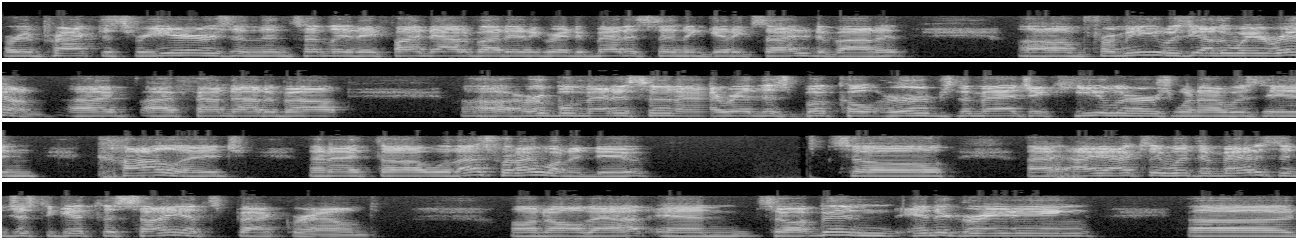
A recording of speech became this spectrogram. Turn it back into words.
are in practice for years, and then suddenly they find out about integrated medicine and get excited about it. Um, for me, it was the other way around. I I found out about uh, herbal medicine. I read this book called Herbs the Magic Healers when I was in college, and I thought, well, that's what I want to do. So I, I actually went to medicine just to get the science background on all that, and so I've been integrating uh,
